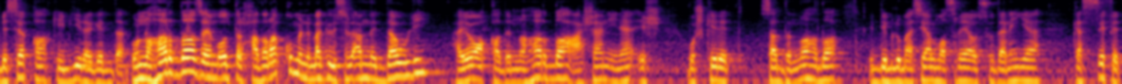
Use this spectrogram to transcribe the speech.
بثقة كبيرة جدا. والنهارده زي ما قلت لحضراتكم إن مجلس الأمن الدولي هيعقد النهارده عشان يناقش مشكلة سد النهضة. الدبلوماسية المصرية والسودانية كثفت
